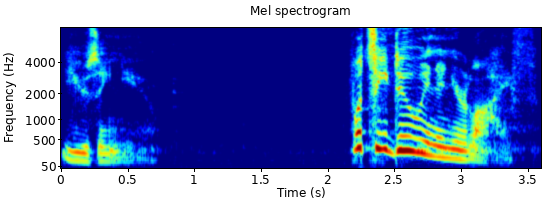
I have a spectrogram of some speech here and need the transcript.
using you? What's he doing in your life?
